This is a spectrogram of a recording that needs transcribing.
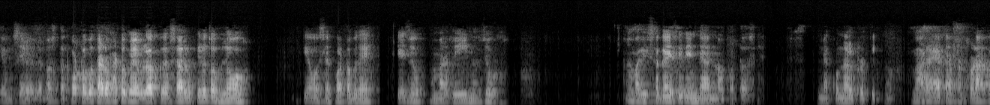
એવું છે, એટલે મસ્ત ફોટો બતાડો. હાટો મેં બ્લોગ ચાલુ કર્યો તો જોવો. કેવો છે ફોટો બધા કહેજો અમારા ભાઈનો જોવો. અમારી સગાઈ ને ધ્યાનનો ફોટો છે. ને કુનાલ પ્રતિકનો મારા હતા પણ થોડાક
